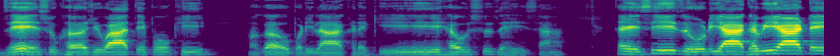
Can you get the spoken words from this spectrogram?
जे सुख जीवाते पोखी मग पडिला खडकी हौसु जैसा. तैसी जोडिया घवी आटे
